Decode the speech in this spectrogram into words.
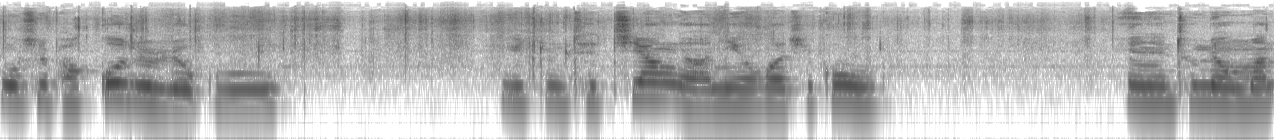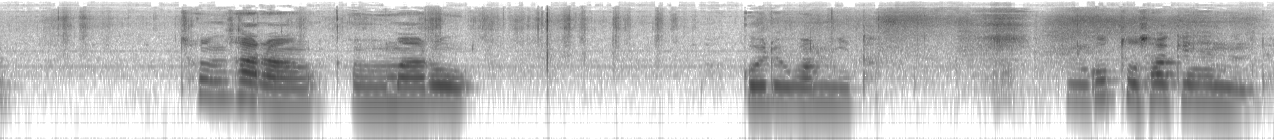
옷을 바꿔주려고 이게 좀 제 취향이 아니어가지고 얘네 두 명만 천사랑 악마로 바꾸려고 합니다. 이것도 사긴 했는데.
